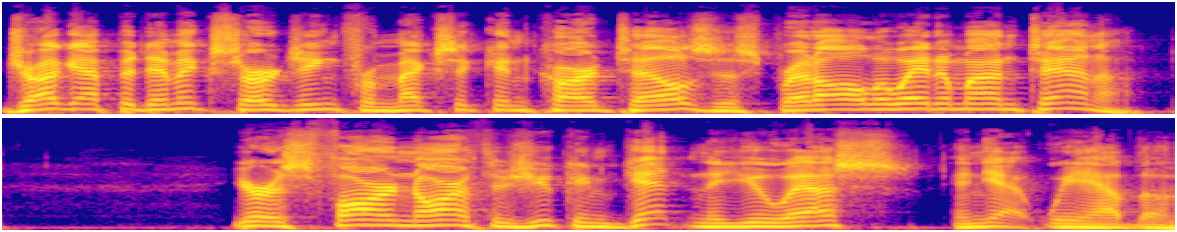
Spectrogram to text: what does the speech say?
Drug epidemic surging from Mexican cartels has spread all the way to Montana. You're as far north as you can get in the U.S., and yet we have the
